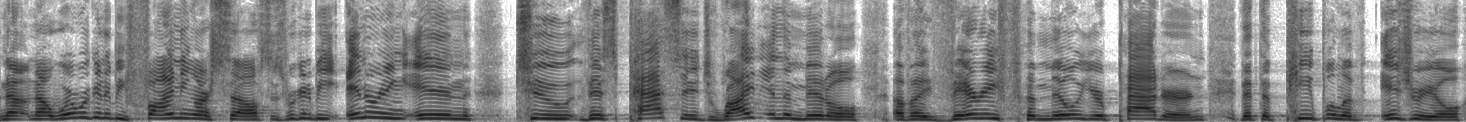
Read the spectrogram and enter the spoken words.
Now, now where we're going to be finding ourselves is we're going to be entering into this passage right in the middle of a very familiar pattern that the people of Israel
